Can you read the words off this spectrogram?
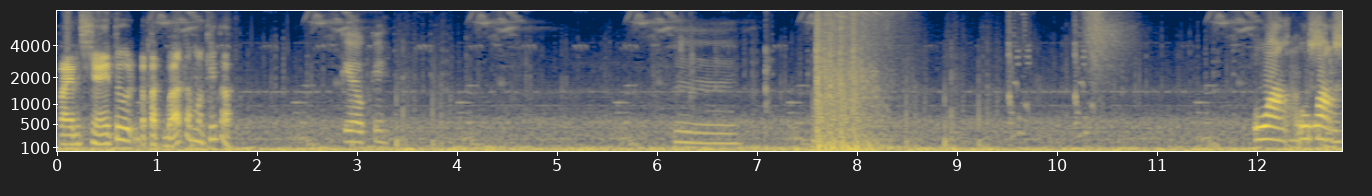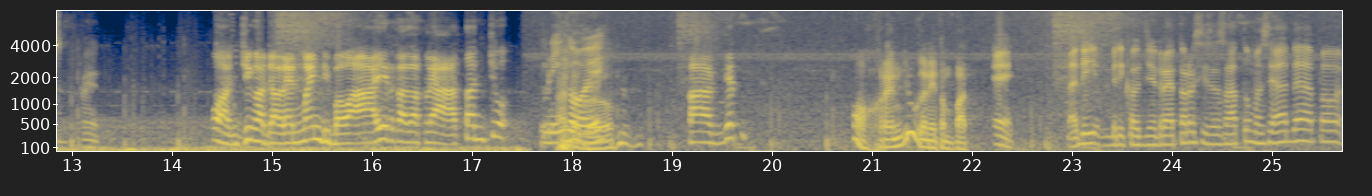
range-nya itu dekat banget sama kita. Oke, oke. Hmm. Uang, uang. Wah anjing ada landmine di bawah air kagak kelihatan cu. Mending Ada, gue. bro. Kaget. Oh, keren juga nih tempat. Eh, tadi miracle generator sisa satu masih ada apa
